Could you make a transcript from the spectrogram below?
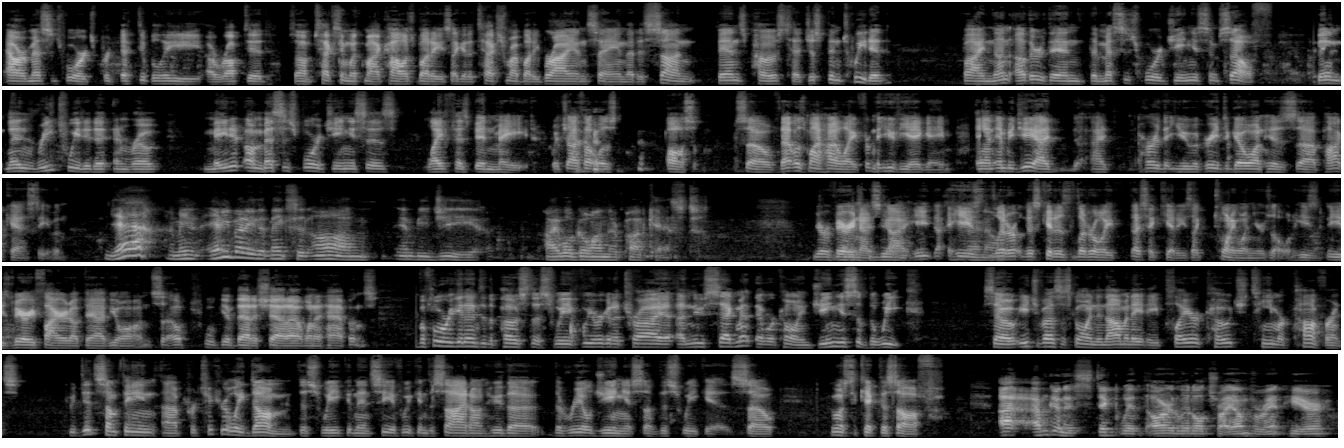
Our message boards predictably erupted. So I'm texting with my college buddies. I get a text from my buddy Brian saying that his son Ben's post had just been tweeted by none other than the message board genius himself. Ben then retweeted it and wrote, Made it on message board geniuses. Life has been made, which I thought was awesome. So that was my highlight from the UVA game. And MBG, I, I heard that you agreed to go on his uh, podcast, even. Yeah, I mean, anybody that makes it on MBG, I will go on their podcast. You're a very Nice guy. He he's know. literally this kid is literally I say kid, he's like 21 years old. He's he's very fired up to have you on. So we'll give that a shout out when it happens. Before we get into the post this week, we were going to try a new segment that we're calling Genius of the Week. So each of us is going to nominate a player, coach, team, or conference who did something uh, particularly dumb this week, and then see if we can decide on who the the real genius of this week is. So, who wants to kick this off? I, I'm going to stick with our little triumvirate here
